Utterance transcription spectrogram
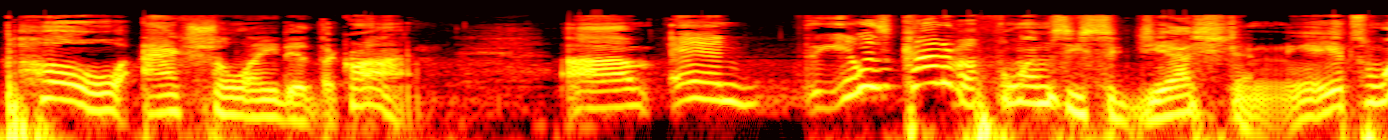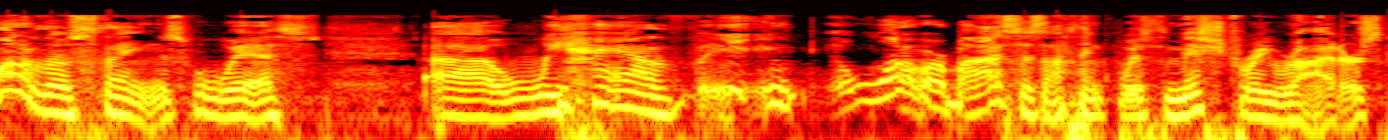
Poe actually did the crime. Um, and it was kind of a flimsy suggestion. It's one of those things with, uh, we have, one of our biases, I think, with mystery writers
